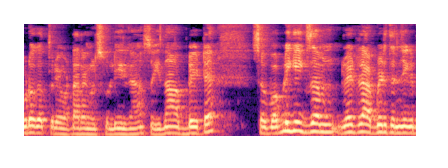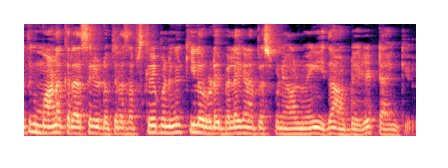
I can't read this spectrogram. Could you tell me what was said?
ஊடகத்துறை வட்டாரங்கள் சொல்லியிருக்காங்க. ஸோ இதான் update so public exam related update தெரிஞ்சுக்கிறதுக்கு மாணக்கர் ஆசிரியர் சப்ஸ்கிரைப் பண்ணுங்கள் கீழே ஒரு பெல்லைக்கான ப்ரெஸ் பண்ணி ஆளுங்க. இதான் அப்டேட்டு தேங்க்யூ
